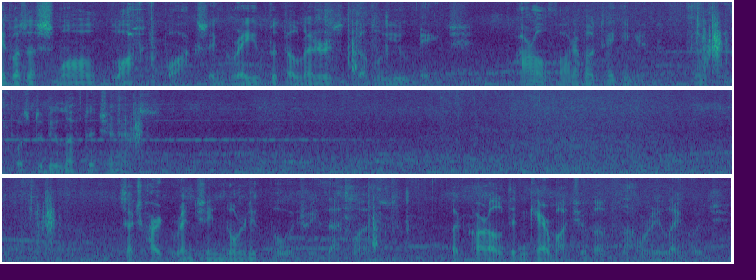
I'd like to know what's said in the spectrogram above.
It was a small, locked box engraved with the letters W.H. Carl thought about taking it. Nothing was to be left to chance. Such heart-wrenching Nordic poetry that was. But Carl didn't care much about flowery language.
